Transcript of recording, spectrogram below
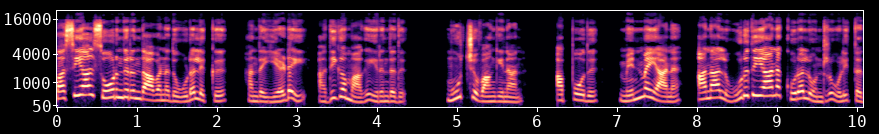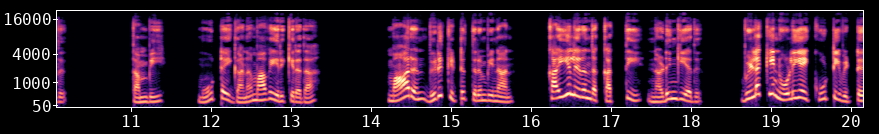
பசியால் சோர்ந்திருந்த அவனது உடலுக்கு அந்த எடை அதிகமாக இருந்தது. மூச்சு வாங்கினான். அப்போது மென்மையான ஆனால் உறுதியான குரல் ஒன்று ஒலித்தது. தம்பி மூட்டை கனமாக இருக்கிறதா? மாறன் திடுக்கிட்டு திரும்பினான். கையிலிருந்த கத்தி நடுங்கியது. விளக்கின் ஒளியை கூட்டிவிட்டு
